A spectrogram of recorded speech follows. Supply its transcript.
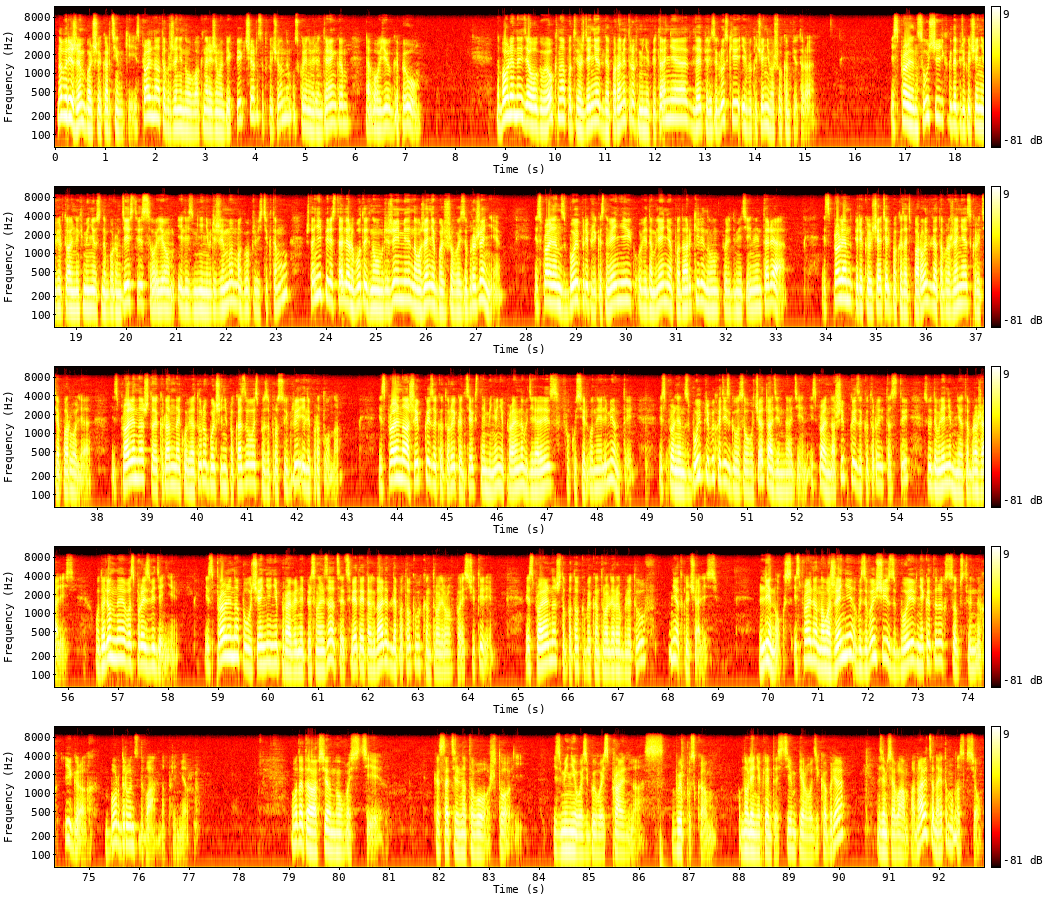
Новый режим большой картинки. Исправлено отображение нового окна режима Big Picture с отключенным ускоренным рендерингом WGPU. Добавлены диалоговые окна подтверждения для параметров меню питания для перезагрузки и выключения вашего компьютера. Исправлен случай, когда переключение виртуальных меню с набором действий, своем или изменением режима могло привести к тому, что они перестали работать в новом режиме наложения большого изображения. Исправлен сбой при прикосновении к уведомлению о подарке или новом предмете инвентаря. Исправлен переключатель «Показать пароль» для отображения скрытия пароля. Исправлено, что экранная клавиатура больше не показывалась по запросу игры или протона. Исправлена ошибка, из-за которой контекстное меню неправильно выделяли сфокусированные элементы. Исправлен сбой при выходе из голосового чата один на один. Исправлена ошибка, из-за которой тосты с уведомлением не отображались. Удаленное воспроизведение. Исправлено получение неправильной персонализации цвета и так далее для потоковых контроллеров PS4. Исправлено, что потоковые контроллеры Bluetooth не отключались. Linux. Исправлено наложение, вызывающее сбои в некоторых собственных играх. Borderlands 2, например. Вот это все новости касательно того, что изменилось было исправлено с выпуском обновления клиента Steam 1 декабря. Надеемся, вам понравится. На этом у нас все.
